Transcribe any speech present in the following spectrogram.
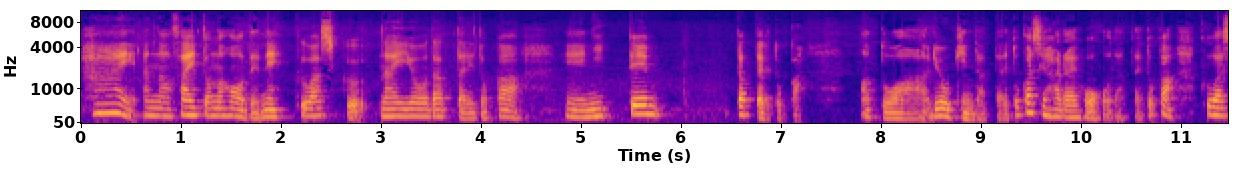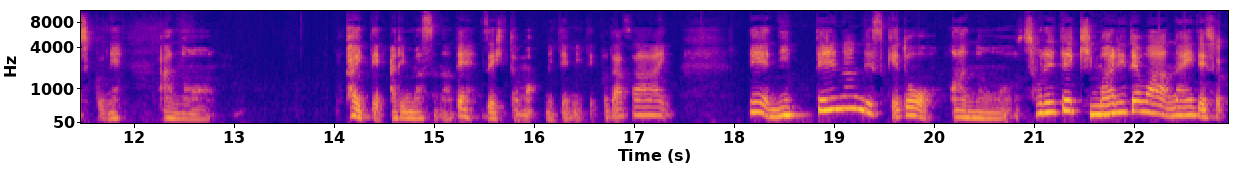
はい。あの、サイトの方でね、詳しく内容だったりとか、えー、日程だったりとか、あとは料金だったりとか、支払い方法だったりとか、詳しくね、あの、書いてありますので、ぜひとも見てみてください。で、日程なんですけど、あの、それで決まりではないです。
